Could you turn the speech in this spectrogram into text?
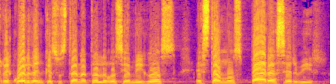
Recuerden que sus tanatólogos y amigos estamos para servir.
